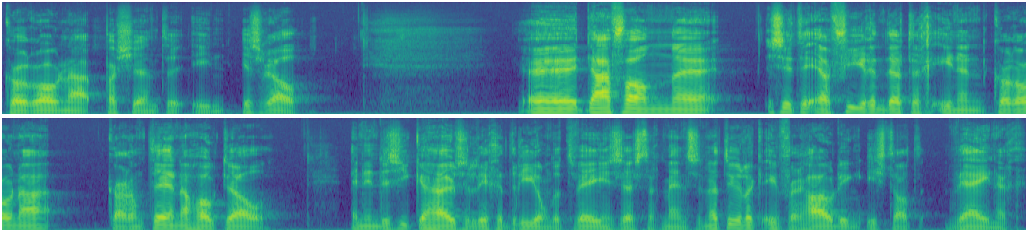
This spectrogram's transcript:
coronapatiënten in Israël. Daarvan zitten er 34 in een corona-quarantainehotel. En in de ziekenhuizen liggen 362 mensen. Natuurlijk, in verhouding is dat weinig,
